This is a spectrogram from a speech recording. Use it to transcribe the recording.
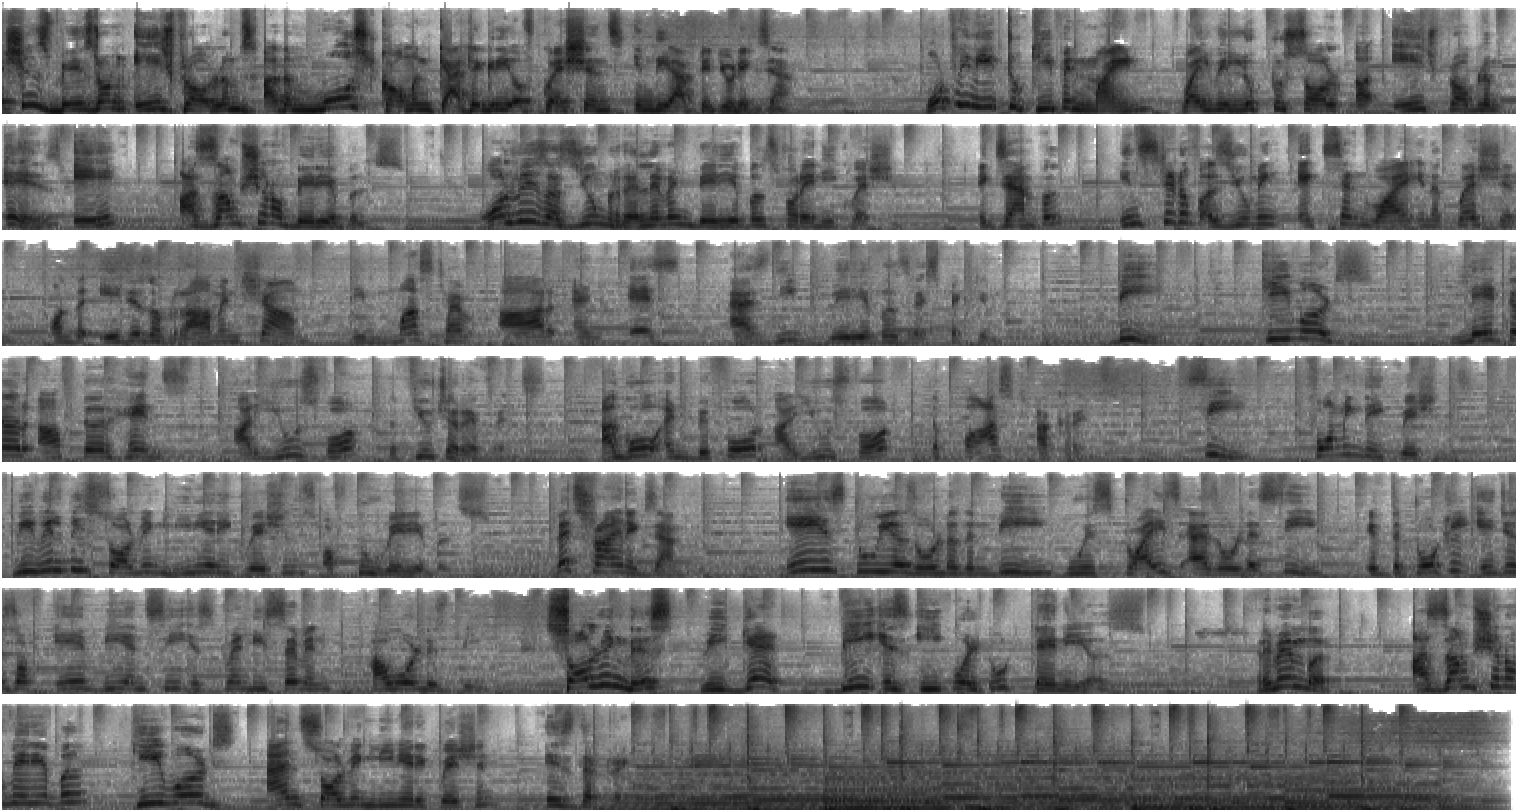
based on age problems are the most common category of questions in the aptitude exam. What we need to keep in mind while we look to solve a age problem is A. Assumption of variables. Always assume relevant variables for any question. Example, instead of assuming X and Y in a question on the ages of Ram and Sham, we must have R and S as the variables respectively. B. Keywords later, after, hence are used for the future reference. Ago and before are used for the past occurrence. C. Forming the equations. We will be solving linear equations of two variables. Let's try an example. A is 2 years older than B, who is twice as old as C. If the total ages of A, B, and C is 27, how old is B? Solving this, we get B is equal to 10 years. Remember, assumption of variable, keywords, and solving linear equation is the trick.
